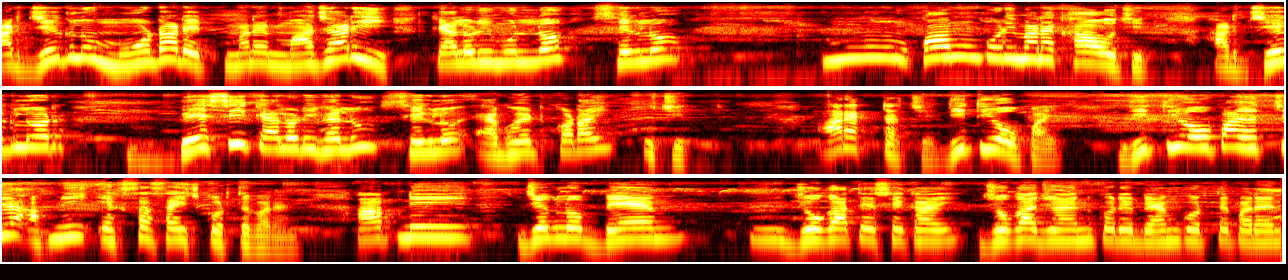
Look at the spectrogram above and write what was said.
আর যেগুলো মডারেট মানে মাঝারি ক্যালোরি মূল্য, সেগুলো কম পরিমাণে খাওয়া উচিত। আর যেগুলোর বেশি ক্যালোরি ভ্যালু, সেগুলো অ্যাভয়েড করাই উচিত। আর একটা হচ্ছে, দ্বিতীয় উপায়। দ্বিতীয় উপায় হচ্ছে, আপনি এক্সারসাইজ করতে পারেন। আপনি যেগুলো ব্যায়াম যোগাতে শেখায়, যোগা জয়েন করে ব্যায়াম করতে পারেন।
